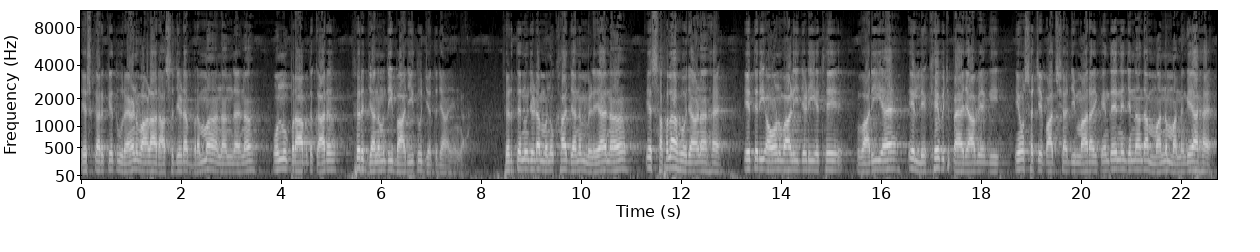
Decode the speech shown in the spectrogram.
ਇਸ ਕਰਕੇ ਤੂੰ ਰਹਿਣ ਵਾਲਾ ਰਸ ਜਿਹੜਾ ਬ੍ਰਹਮਾ ਆਨੰਦ ਹੈ ਨਾ, ਉਹਨੂੰ ਪ੍ਰਾਪਤ ਕਰ, ਫਿਰ ਜਨਮ ਦੀ ਬਾਜੀ ਤੂੰ ਜਿੱਤ ਜਾਏਗਾ। ਫਿਰ ਤੈਨੂੰ ਜਿਹੜਾ ਮਨੁੱਖਾ ਜਨਮ ਮਿਲਿਆ ਨਾ, ਇਹ ਸਫਲਾ ਹੋ ਜਾਣਾ ਹੈ। ਇਹ ਤੇਰੀ ਆਉਣ ਵਾਲੀ ਜਿਹੜੀ ਇੱਥੇ ਵਾਰੀ ਹੈ, ਇਹ ਲੇਖੇ ਵਿੱਚ ਪੈ ਜਾਵੇਗੀ। ਇਉਂ ਸੱਚੇ ਪਾਤਸ਼ਾਹ ਜੀ ਮਹਾਰਾਜ ਕਹਿੰਦੇ ਨੇ, ਜਿਨ੍ਹਾਂ ਦਾ ਮਨ ਮੰਨ ਗਿਆ ਹੈ,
